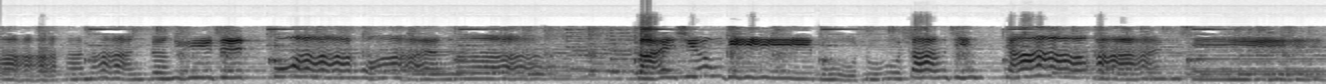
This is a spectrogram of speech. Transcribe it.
男耕女织多欢乐，咱兄弟读书上进要安心。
